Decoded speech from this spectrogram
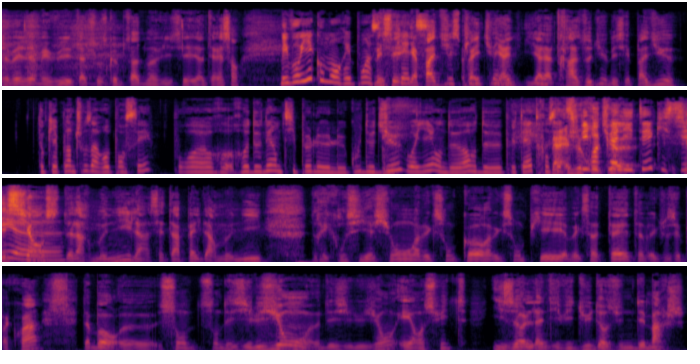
j'avais jamais vu des tas de choses comme ça de ma vie, c'est intéressant. Mais vous voyez comment on répond à cette quête y a pas de spirituel. Il y, a la trace de Dieu, mais c'est pas Dieu. Donc il y a plein de choses à repenser pour euh, redonner un petit peu le, goût de Dieu, vous voyez, en dehors de peut-être bah, cette spiritualité qui s'est... Ces sciences euh, de l'harmonie, là, cet appel d'harmonie, de réconciliation avec son corps, avec son pied, avec sa tête, avec je sais pas quoi, d'abord euh, sont, sont des illusions, des illusions, et ensuite isolent l'individu dans une démarche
